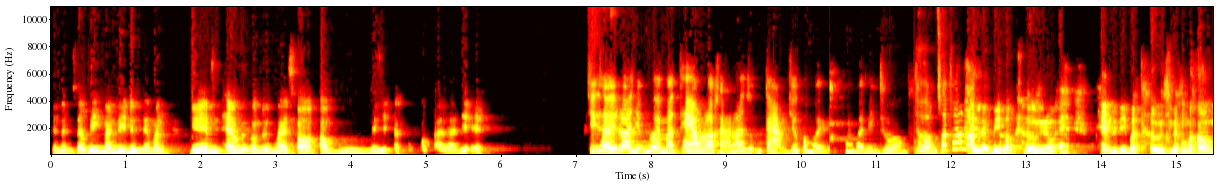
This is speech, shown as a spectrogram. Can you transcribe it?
Cho nên giáo viên mà đi đứng nếu mà như em theo cái con đường mai so không thì chắc cũng không phải là dễ chị thấy là những người mà theo là khá là dũng cảm chứ không phải không phải bình thường. Thường xuất phát là thì là bị bất thường đúng em? Em là bị bất thường đúng không?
